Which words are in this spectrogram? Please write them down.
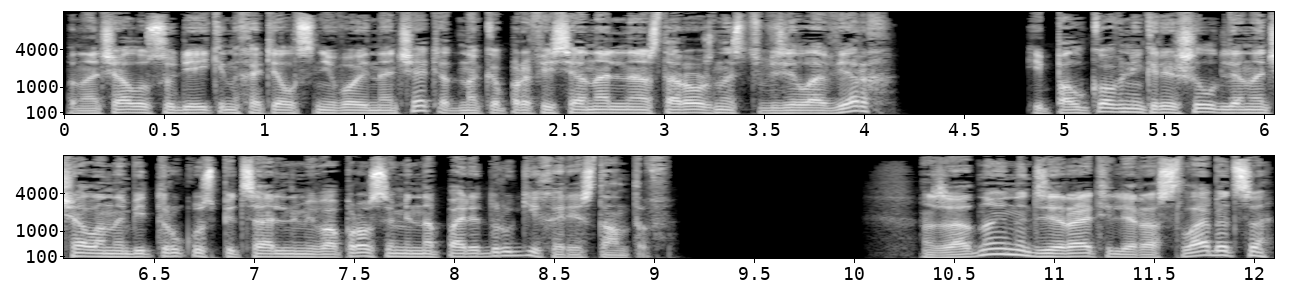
Поначалу Судейкин хотел с него и начать, однако профессиональная осторожность взяла верх, и полковник решил для начала набить руку специальными вопросами на паре других арестантов. Заодно и надзиратели расслабятся,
